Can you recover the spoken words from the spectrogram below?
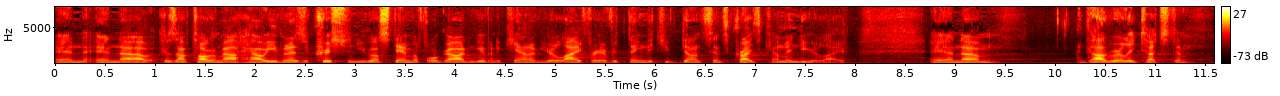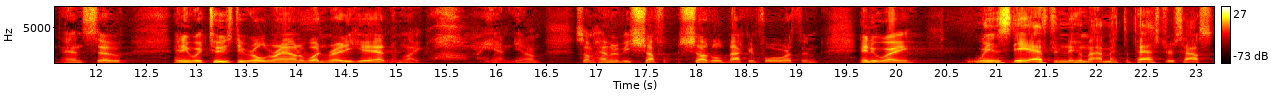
And and because I'm talking about how even as a Christian, you're going to stand before God and give an account of your life for everything that you've done since Christ come into your life. And um, God really touched him. And so, anyway, Tuesday rolled around. I wasn't ready yet. I'm like, oh man, you know. So I'm having to be shuffle, shuttled back and forth. And anyway, Wednesday afternoon, I'm at the pastor's house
